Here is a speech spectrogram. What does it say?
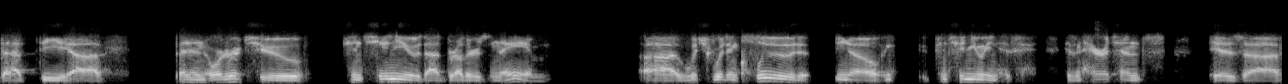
that the uh, that in order to continue that brother's name, uh, which would include you know continuing his his inheritance, his uh,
